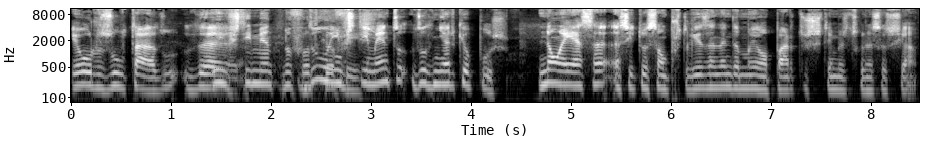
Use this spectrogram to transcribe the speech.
é o resultado da, do investimento, no fundo, do investimento do dinheiro que eu pus. Não é essa a situação portuguesa nem da maior parte dos sistemas de segurança social.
